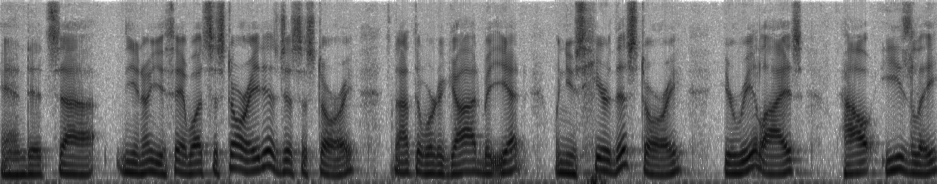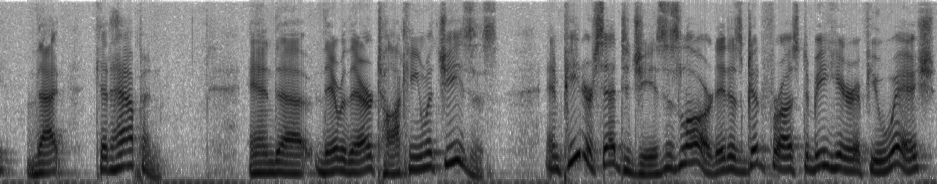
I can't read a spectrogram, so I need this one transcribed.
And it's, uh, you know, you say, well, the story? It is just a story. It's not the Word of God, but yet when you hear this story, you realize how easily that could happen. And uh, they were there talking with Jesus. And Peter said to Jesus, Lord, it is good for us to be here if you wish,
